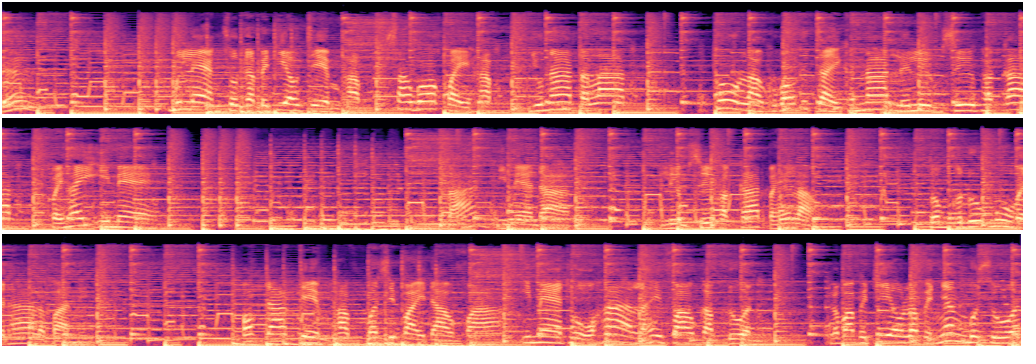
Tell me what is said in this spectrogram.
เด้อมื้อแรงชวนกันไปเที่ยวเจมส์ครับเศร้าบอกไปหับ อยู่หน้าตลาดโทษเราคือเบาที่ใจขนาดเลยลืมซื้อผักกาดไปให้อีแม่ตายอีแม่ดาลืมซื้อผักกาดไปให้เราต้มกระดูกหมูไปท่าละบาดนี้ออกจากเจมส์พับวันสิไปดาวฟ้า อีแม่โทรห้าแล้วให้ฟาวกลับด่วน แล้วว่าไปเที่ยวแล้วเป็นยั่งบ่สวน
